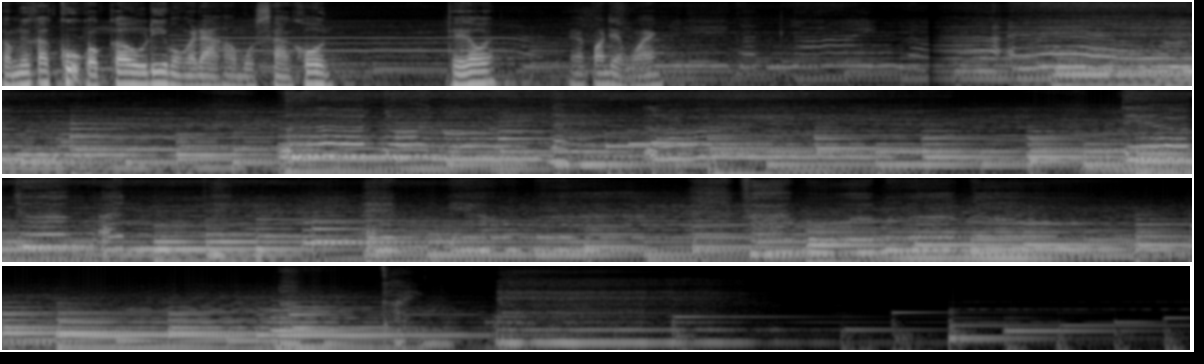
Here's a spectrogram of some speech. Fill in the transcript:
giống như các cụ có câu đi một người đàng hoặc một sàng khôn. Thế thôi, đây là quan điểm của anh.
